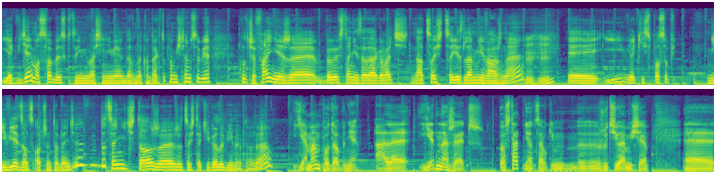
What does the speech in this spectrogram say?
I jak widziałem osoby, z którymi właśnie nie miałem dawno kontaktu, pomyślałem sobie, kurczę, fajnie, że były w stanie zareagować na coś, co jest dla mnie ważne Mhm. y, i w jakiś sposób, nie wiedząc o czym to będzie, docenić to, że, że coś takiego robimy, prawda? Ja mam podobnie, ale jedna rzecz. Ostatnio całkiem y, rzuciła mi się, e,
